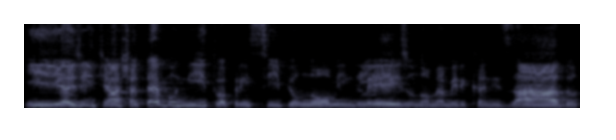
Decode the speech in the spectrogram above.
E a gente acha até bonito a princípio o nome inglês, o nome americanizado,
